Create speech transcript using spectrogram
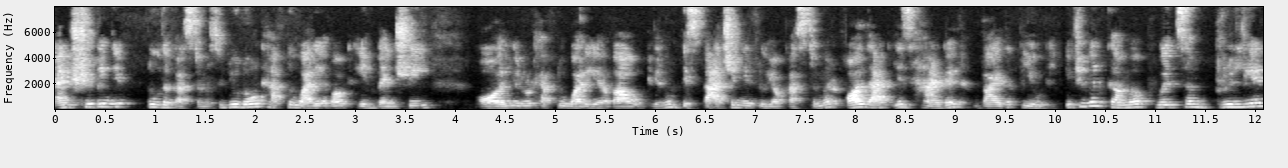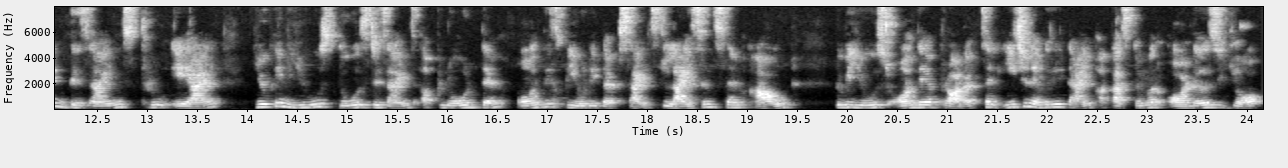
and shipping it to the customer. So you don't have to worry about inventory or you don't have to worry about you know dispatching it to your customer all that is handled by the pod if you can come up with some brilliant designs through ai you can use those designs upload them on these pod websites license them out to be used on their products and each and every time a customer orders your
